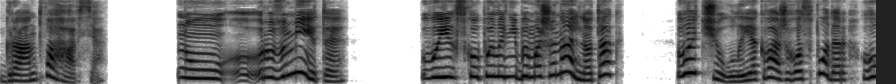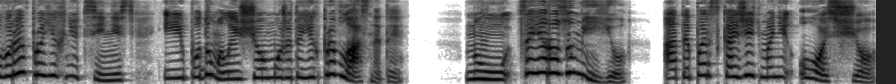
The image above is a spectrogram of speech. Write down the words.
Грант вагався. Ну, розумієте, ви їх схопили ніби машинально, так? Ви чули, як ваш господар говорив про їхню цінність і подумали, що можете їх привласнити. Ну, це я розумію. А тепер скажіть мені ось що.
